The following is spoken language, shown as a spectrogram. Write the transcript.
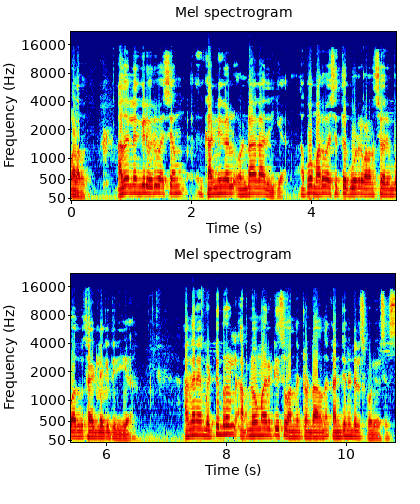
വളവ്. അതല്ലെങ്കിൽ ഒരു വശം കണ്ണികൾ ഉണ്ടാകാതിരിക്കുക. അപ്പോൾ മറുവശത്ത് കൂടുതൽ വളർച്ച വരുമ്പോൾ അത് സൈഡിലേക്ക് തിരിയുക. അങ്ങനെ വെട്ടിബ്രൽ അബ്നോമാലിറ്റീസ് വന്നിട്ടുണ്ടാകുന്ന കൺജനിറ്റൽ സ്കോളിയോസിസ്.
